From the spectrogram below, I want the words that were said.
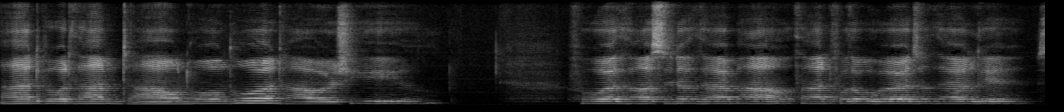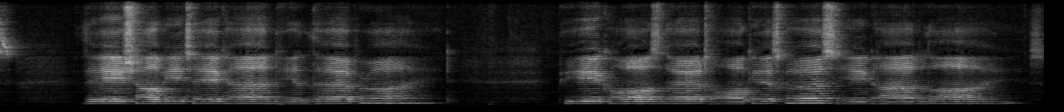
and put them down, O Lord, our shield. For the sin of their mouth and for the words of their lips, they shall be taken in their pride because their talk is cursing and lies.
